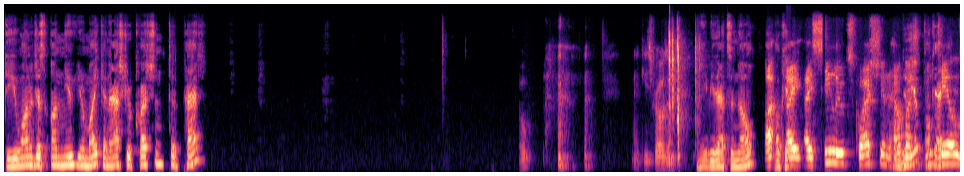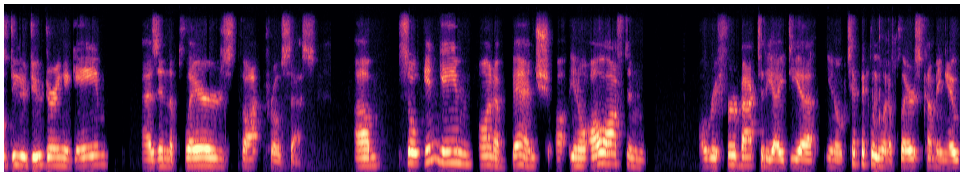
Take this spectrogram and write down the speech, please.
Do you want to just unmute your mic and ask your question to Pat? Oh, I think he's frozen. Maybe that's a no. Okay. I, I see Luke's question. How Oh, much you? Okay. details do you do during a game, as in the player's thought process? Um, so in game on a bench, uh, you know, I'll often I'll refer back to the idea. You know, typically when a player's coming out,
